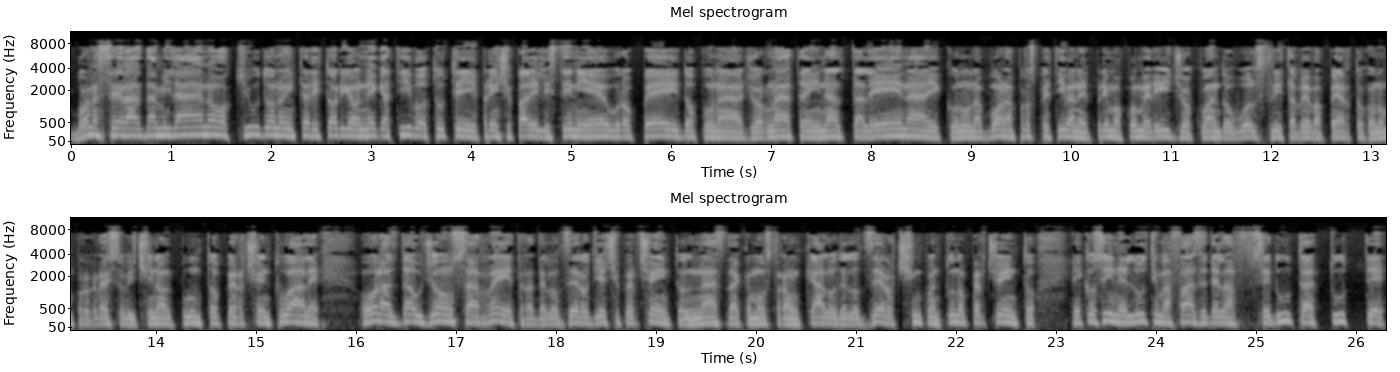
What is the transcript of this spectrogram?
Buonasera da Milano, chiudono in territorio negativo tutti i principali listini europei dopo una giornata in altalena e con una buona prospettiva nel primo pomeriggio quando Wall Street aveva aperto con un progresso vicino al punto percentuale. Ora il Dow Jones arretra dello 0,10%, il Nasdaq mostra un calo dello 0,51% e così nell'ultima fase della seduta tutte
